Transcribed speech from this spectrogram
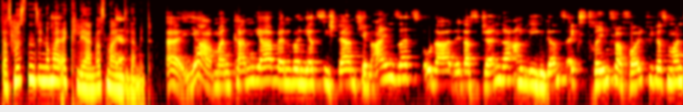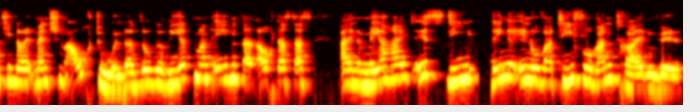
Das müssten Sie noch mal erklären. Was meinen Sie damit? Äh, ja, man kann ja, wenn man jetzt die Sternchen einsetzt oder das Gender-Anliegen ganz extrem verfolgt, wie das manche Menschen auch tun, dann suggeriert man eben auch, dass das eine Mehrheit ist, die Dinge innovativ vorantreiben will.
